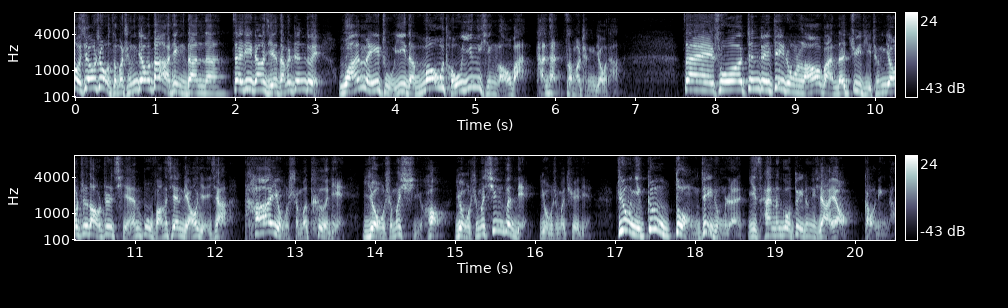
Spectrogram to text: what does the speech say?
做销售怎么成交大订单呢？在这章节，咱们针对完美主义的猫头鹰型老板谈谈怎么成交他。在说针对这种老板的具体成交之道之前，不妨先了解一下他有什么特点，有什么喜好，有什么兴奋点，有什么缺点。只有你更懂这种人，你才能够对症下药，搞定他。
